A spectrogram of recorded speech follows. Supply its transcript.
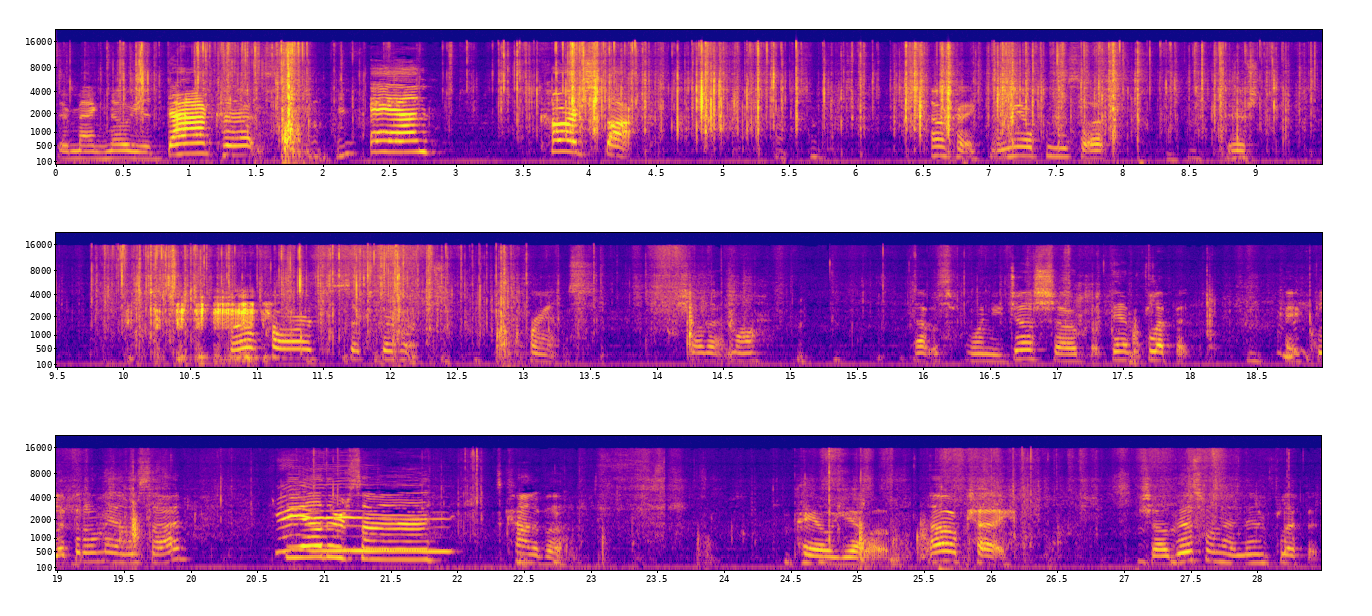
their magnolia die cuts, and cardstock. Okay, let me open this up. There's 12 cards, six different prints. Show that, Ma. That was one you just showed, but then flip it. Okay, flip it on the other side. The other side. It's kind of a pale yellow. Okay. Show this one and then flip it.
